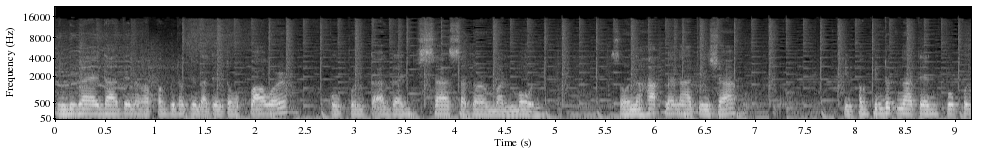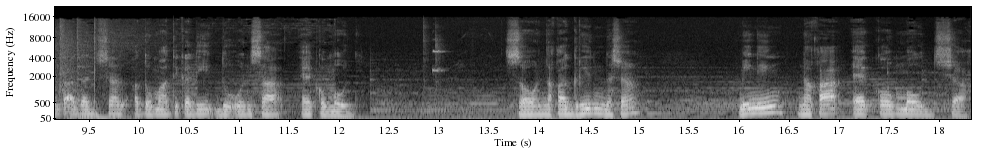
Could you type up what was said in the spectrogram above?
Hindi gaya dati na kapag pinag natin itong power, pupunta agad siya sa normal mode. So, na-hack na natin siya. Pag pindot natin, pupunta agad siya automatically doon sa eco mode. So, naka-green na siya. Meaning, naka-eco mode siya.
